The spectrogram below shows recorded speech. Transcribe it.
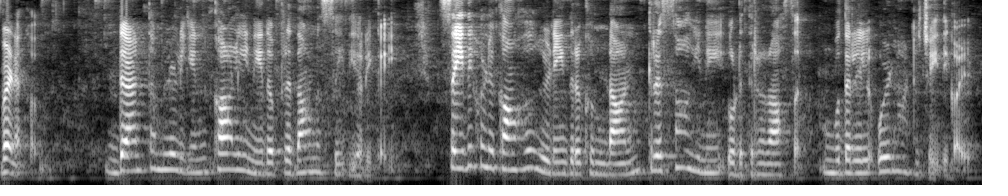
வணக்கம். டான் தமிழொலியின் காலை நேர பிரதான செய்தி அறிக்கை. செய்திகளுக்காக இணைந்திருக்கும் நான் கிறிஸ்தாயினி ஒரு திருராசன் முதலில் உள்நாட்டுச் செய்திகள்.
